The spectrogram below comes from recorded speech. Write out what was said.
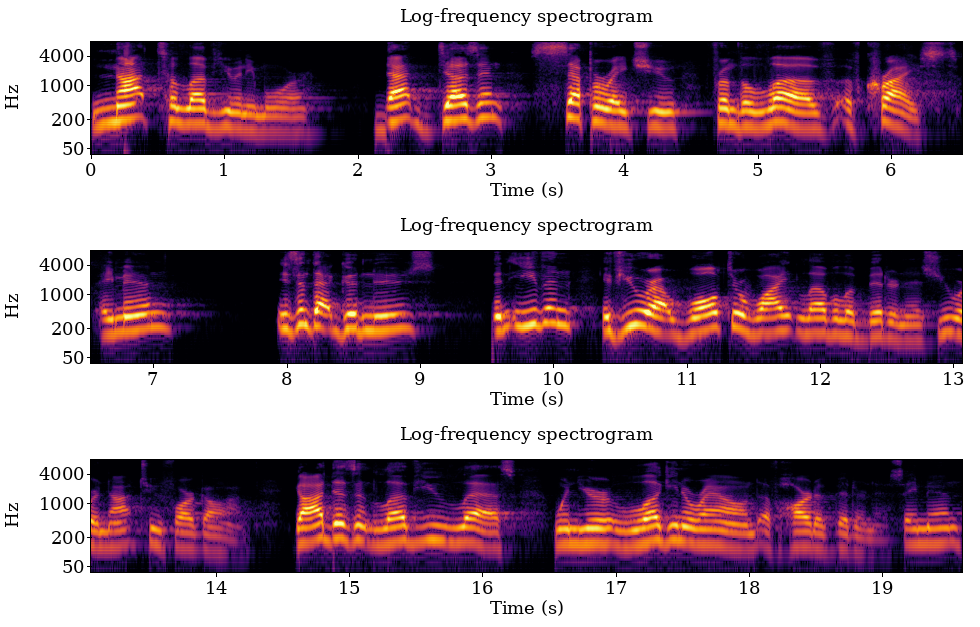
not to love you anymore, that doesn't separate you from the love of Christ. Amen? Isn't that good news? Then, even if you are at Walter White level of bitterness, you are not too far gone. God doesn't love you less when you're lugging around a heart of bitterness. Amen?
